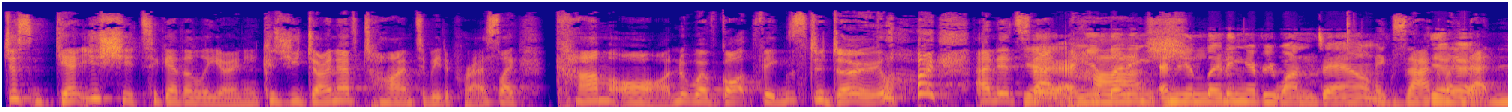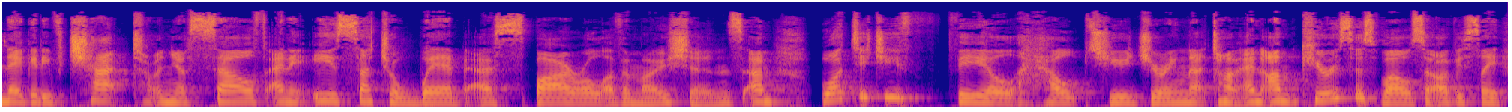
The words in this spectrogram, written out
just get your shit together, Leonie, because you don't have time to be depressed. Like, come on, we've got things to do. and it's yeah, that and you're letting and you're letting everyone down. Exactly, yeah. that negative chat on yourself, and it is such a web, a spiral of emotions. Um, what did you feel helped you during that time? And I'm curious as well. So obviously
